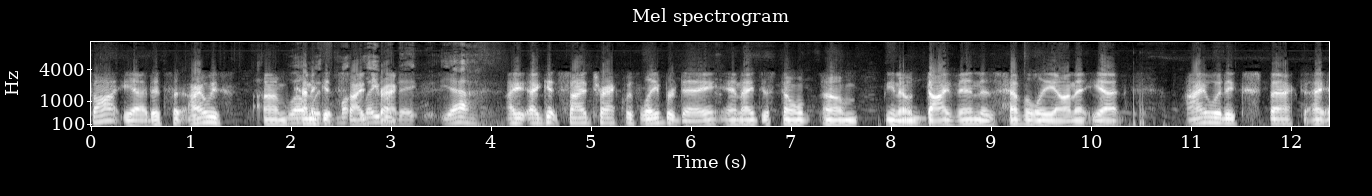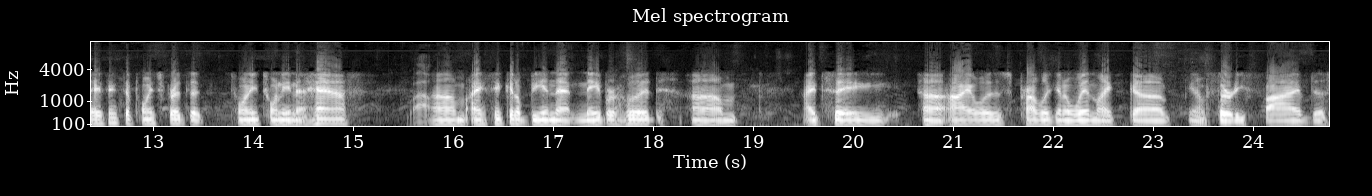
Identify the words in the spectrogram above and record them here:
thought yet. It's I always um, Well, kind of get sidetracked. Day, yeah. I, I get sidetracked with Labor Day, and I just don't, um, you know, dive in as heavily on it yet. I would expect. I, I think the point spread's at 20, 20 and a half. Wow. Um, I think it'll be in that neighborhood. Um, I'd say uh, Iowa's probably going to win like uh, you know 35 to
